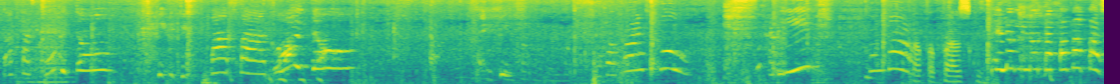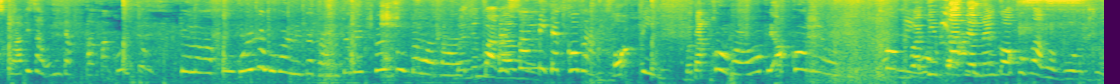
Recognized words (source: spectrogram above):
Papa gordo. Papa gordo. Papa Pasco. Ali, Papa Pasco. Hello. Pasco. Basta minta ko ba? Opi. Ba't ako ba? Opi. Ako na yun. Kami. Pati pa naman ko ako pa gordo.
